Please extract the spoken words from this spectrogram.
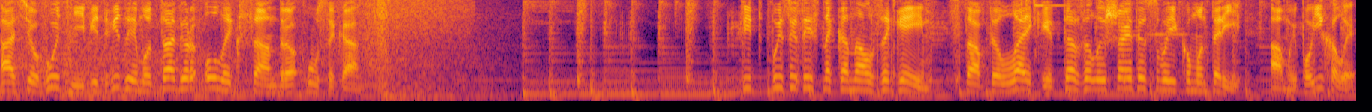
А сьогодні відвідаємо табір Олександра Усика. Підписуйтесь на канал The Game, ставте лайки та залишайте свої коментарі. А ми поїхали.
